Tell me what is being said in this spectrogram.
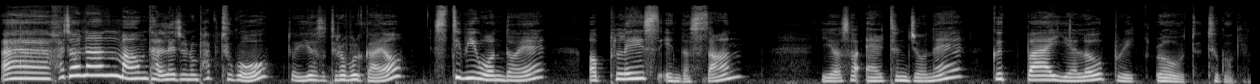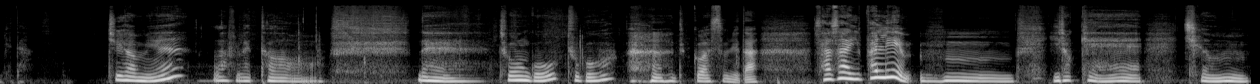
아, 허전한 마음 달래주는 팝 두 곡 또 이어서 들어볼까요? 스티비 원더의 A Place in the Sun, 이어서 엘튼 존의 Goodbye Yellow Brick Road 두 곡입니다. 주현미의 Love Letter. 네. 좋은 곡 두 곡 듣고 왔습니다. 4428님, 음, 이렇게 지금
